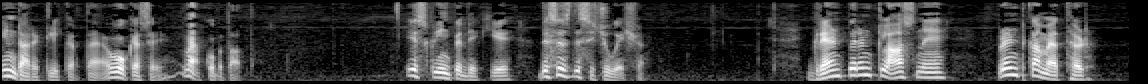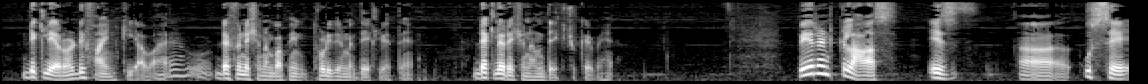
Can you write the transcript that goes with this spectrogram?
انڈائریکٹلی کرتا ہے۔ وہ کیسے؟ میں آپ کو بتاتا ہوں۔ یہ اسکرین پہ دیکھیے۔ This is the situation grandparent class نے پرنٹ کا میتھڈ ڈکلیئر اور ڈیفائن کیا ہوا ہے۔ ڈیفینیشن ہم ابھی تھوڑی دیر میں دیکھ لیتے ہیں۔ ڈکلیریشن ہم دیکھ چکے ہوئے ہیں۔ پیرنٹ کلاس از اس سے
